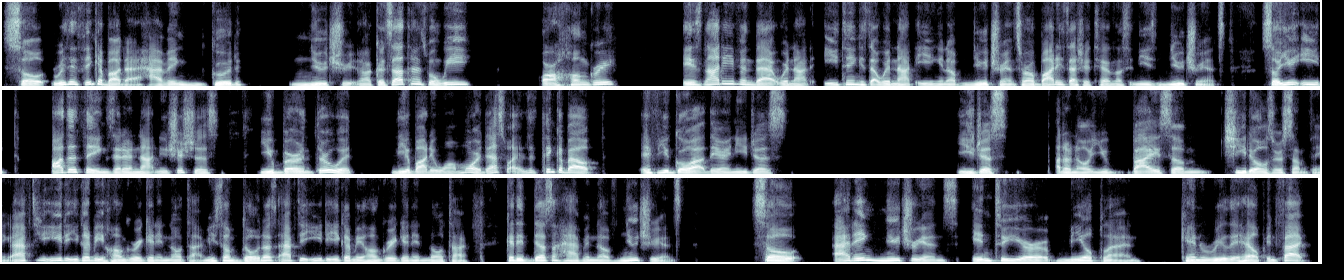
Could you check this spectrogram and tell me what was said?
So really think about that. Having good nutrient, because uh, sometimes when we are hungry, it's not even that we're not eating, is that we're not eating enough nutrients. So our body's actually telling us it needs nutrients. So you eat other things that are not nutritious, you burn through it, your body want more. That's why think about if you go out there and you just you just I don't know, you buy some Cheetos or something. After you eat it, you're gonna be hungry again in no time. Eat some donuts. After you eat it, you're gonna be hungry again in no time because it doesn't have enough nutrients. So adding nutrients into your meal plan can really help. In fact,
